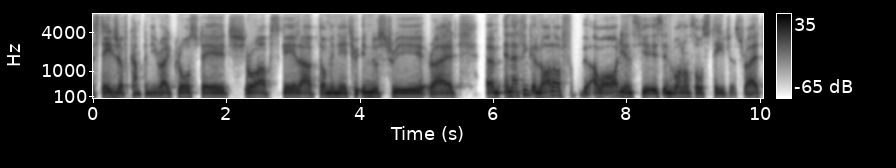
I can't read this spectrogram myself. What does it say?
stages of company right? Growth stage grow up scale up dominate your industry right? Um, and i think a lot of the, our audience here is in one of those stages right?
